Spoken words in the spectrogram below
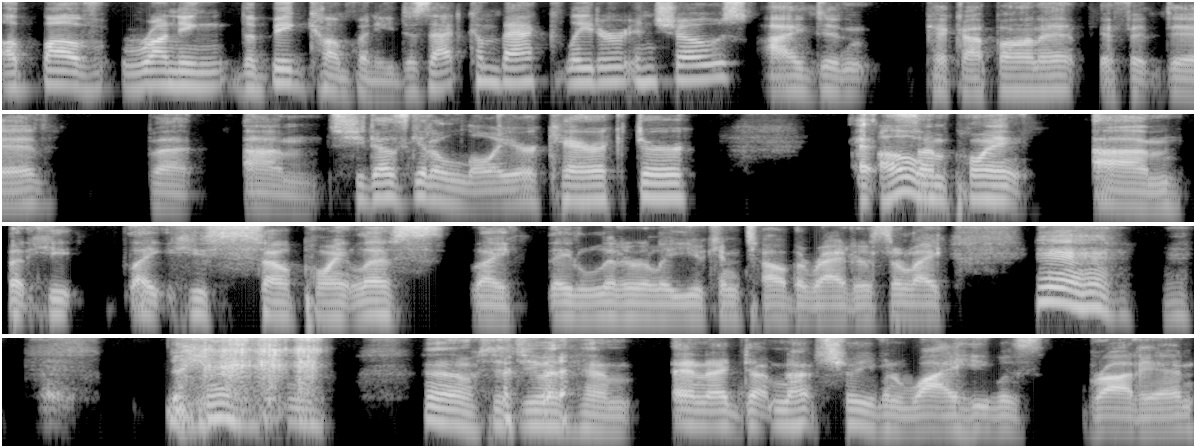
above running the big company. Does that come back later in shows? I didn't pick up on it if it did, but um, she does get a lawyer character at Oh. some point. Um, but he like he's so pointless. Like they literally, you can tell the writers are like, eh, oh, to do with him. And I, am not sure even why he was brought in.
